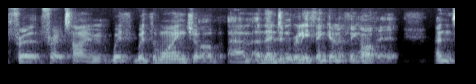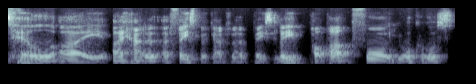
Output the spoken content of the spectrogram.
for for a time with with the wine job, um, and then didn't really think anything of it until I I had a, a Facebook advert basically pop up for your course,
